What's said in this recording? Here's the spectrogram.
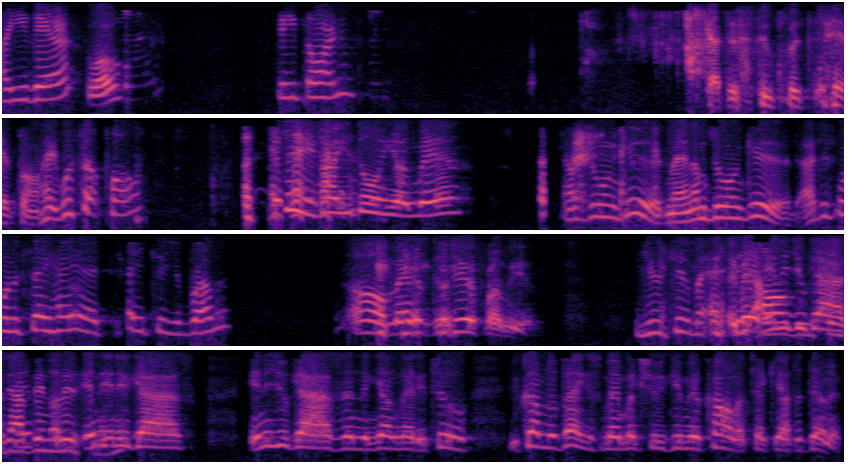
Are you there, Hello. Steve Thornton? Got this stupid headphone. Hey, what's up, Paul? Steve, how you doing, young man? I'm doing good, man. I'm doing good. I just want to say hey, hey to you, brother. Oh man, it's good to hear from you. You too, man. Hey, man, all any of you guys, things I've been any, listening. any of you guys, any of you guys and the young lady too, you come to Vegas, man. Make sure you give me a call. I'll take you out to dinner.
